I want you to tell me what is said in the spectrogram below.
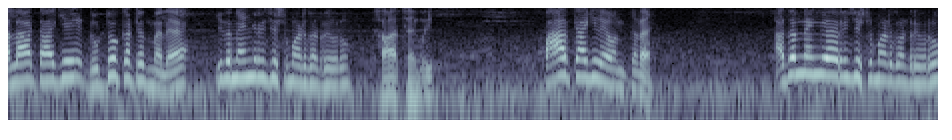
ಅಲಾಟ್ ಆಗಿ ದುಡ್ಡು ಕಟ್ಟಿದ ಮೇಲೆ ಇದನ್ನ ಹೆಂಗೆ ರಿಜಿಸ್ಟರ್ ಮಾಡ್ಕೊಂಡ್ರಿ ಇವರು? ಪಾರ್ಕ್ ಆಗಿದೆ ಒಂದು ಕಡೆ. ಅದನ್ನ ಹೆಂಗೆ ರಿಜಿಸ್ಟರ್ ಮಾಡ್ಕೊಂಡ್ರಿ ಇವರು?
